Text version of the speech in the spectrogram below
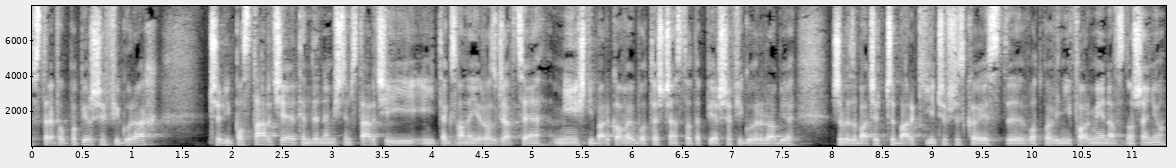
w strefę po pierwszych figurach, czyli po starcie, tym dynamicznym starcie i, i tak zwanej rozgrzewce mięśni barkowej, bo też często te pierwsze figury robię, żeby zobaczyć, czy barki, czy wszystko jest w odpowiedniej formie na wznoszeniu,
